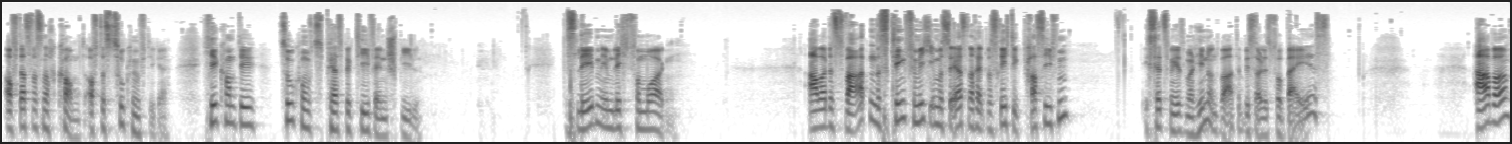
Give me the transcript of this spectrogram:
auf das, was noch kommt, auf das Zukünftige. Hier kommt die Zukunftsperspektive ins Spiel. Das Leben im Licht vom Morgen. Aber das Warten, das klingt für mich immer zuerst nach etwas richtig Passivem. Ich setze mich jetzt mal hin und warte, bis alles vorbei ist. Aber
